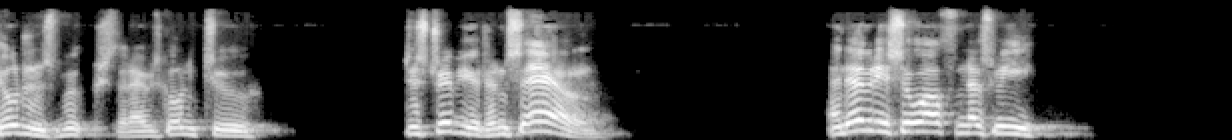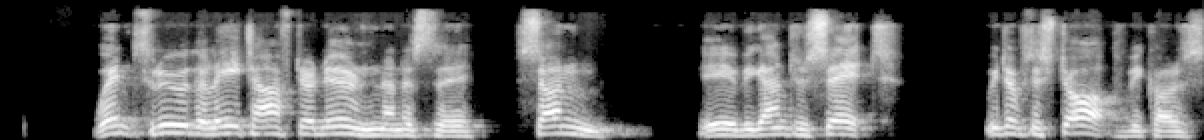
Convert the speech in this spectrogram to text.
children's books that I was going to distribute and sell. And every so often, as we went through the late afternoon, and as the sun uh, began to set, we'd have to stop because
